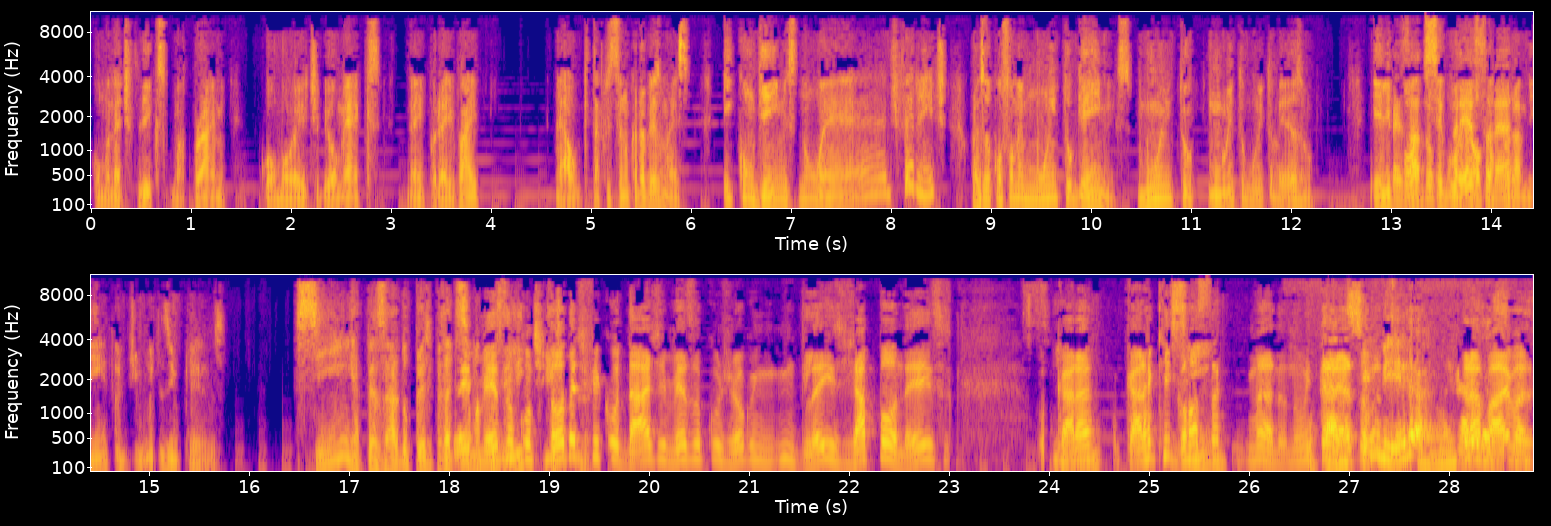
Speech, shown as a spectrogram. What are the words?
Como Netflix, como a Prime, como a HBO Max, né? E por aí vai. É algo que está crescendo cada vez mais. E com games não é diferente. O Brasil consome muito games. Muito, muito, muito mesmo. Ele apesar pode segurar preço, o né? faturamento né? de muitas empresas. Sim, apesar do preço, apesar de ser uma mesmo coisa Mesmo com toda a dificuldade, mesmo com o jogo em inglês, japonês, o cara, o cara que gosta, Sim. mano, não o interessa. Cara se vira, o cara vai, mano.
